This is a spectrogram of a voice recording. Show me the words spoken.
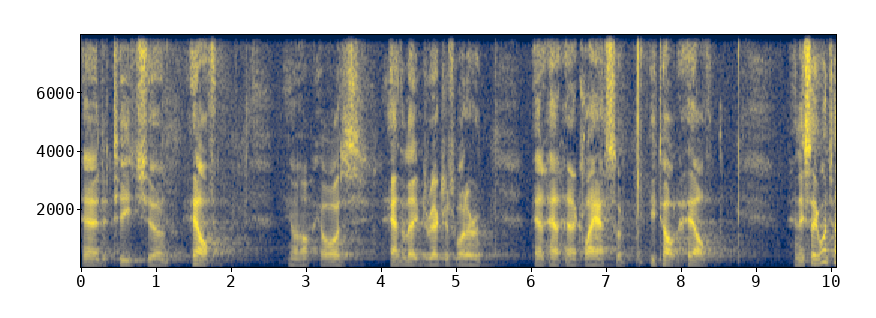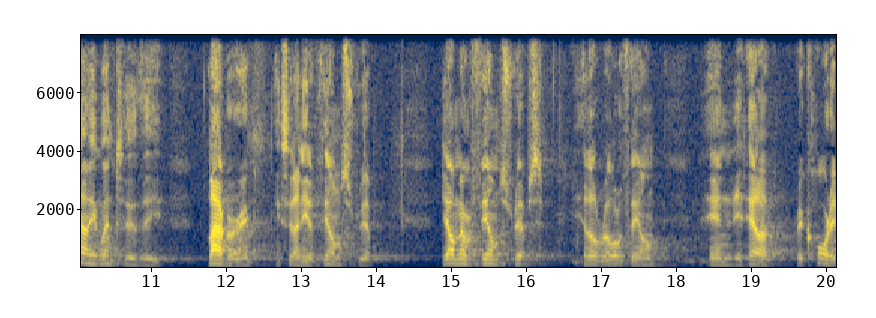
had to teach uh, health. You know, he always athletic directors, whatever, had, had, had a class, so he taught health. And they say one time he went to the library. He said, "I need a film strip." Do y'all remember film strips? A little roll of film, and it had a recorded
